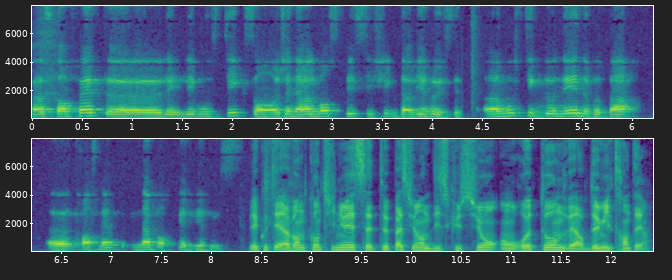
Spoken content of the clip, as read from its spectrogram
Parce qu'en fait, les, les, moustiques sont généralement spécifiques d'un virus. Un moustique donné ne peut pas transmettre n'importe quel virus. Écoutez, avant de continuer cette passionnante discussion, on retourne vers 2031.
